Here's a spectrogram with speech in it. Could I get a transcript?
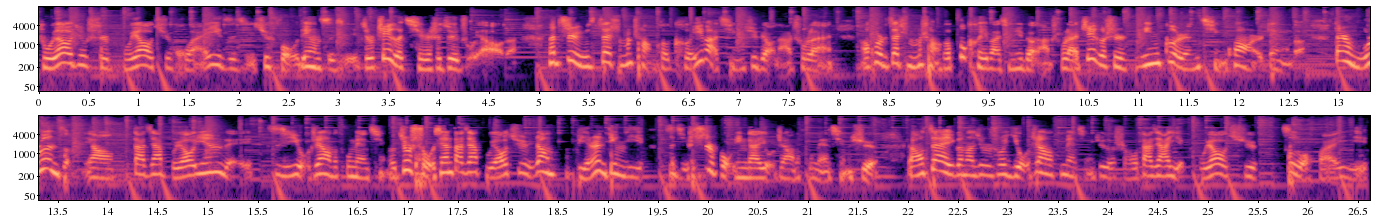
主要就是不要去怀疑自己，去否定自己，就是这个其实是最主要的。那至于在什么场合可以把情绪表达出来啊，或者在什么场合不可以把情绪表达出来，这个是因个人情况而定的。但是无论怎么样，大家不要因为自己有这样的负面情绪，就是首先大家不要去让别人定义自己是否应该有这样的负面情绪。然后再一个呢，就是说有这样的负面情绪的时候，大家也不要去自我怀疑，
